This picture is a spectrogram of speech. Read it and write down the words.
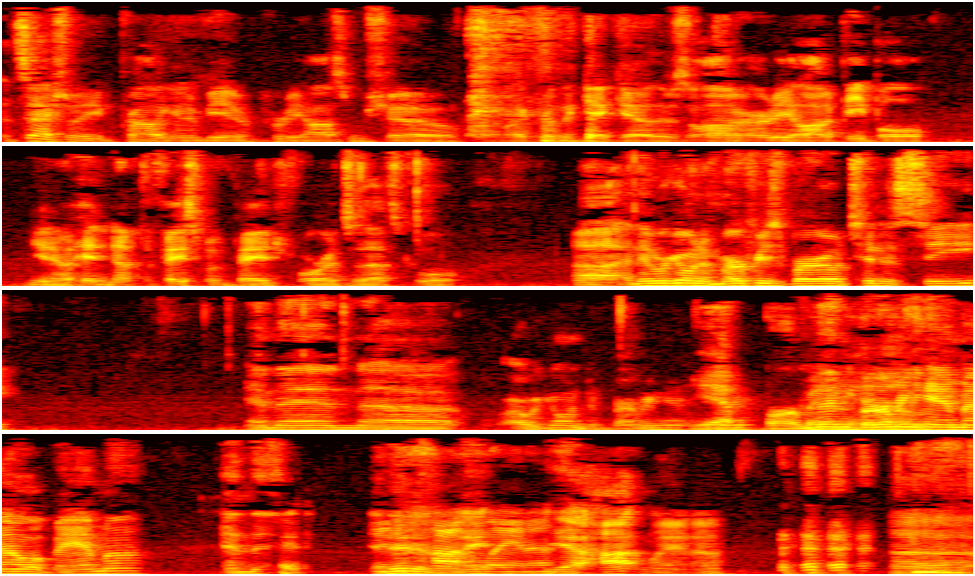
It's actually probably going to be a pretty awesome show. Like from the get go, there's a lot, already a lot of people, you know, hitting up the Facebook page for it, so that's cool. Uh, and then we're going to Murfreesboro, Tennessee, and then uh, are we going to Birmingham? Yeah, And Birmingham. then Birmingham, Alabama, and then and And then Hot Atlanta. Atlanta. Yeah, Hot Atlanta. Uh,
